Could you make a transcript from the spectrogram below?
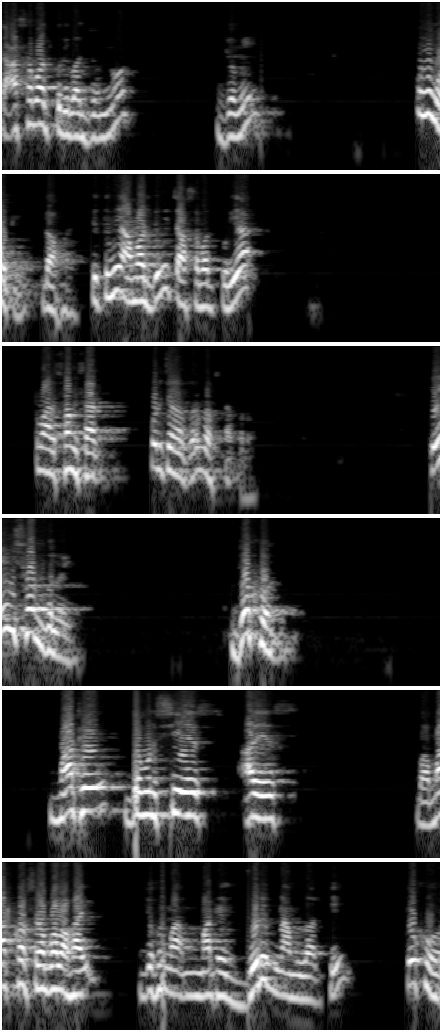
চাষাবাদ করিবার জন্য জমি অনুমতি দেওয়া হয় যে তুমি আমার জমি চাষাবাদ করিয়া তোমার সংসার পরিচালনা করার ব্যবস্থা করো। এই সবগুলোই যখন মাঠে যেমন সিএস আরএস বা মাঠ খসড়া বলা হয়, যখন মাঠে জরিপ নামলো আর কি, তখন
